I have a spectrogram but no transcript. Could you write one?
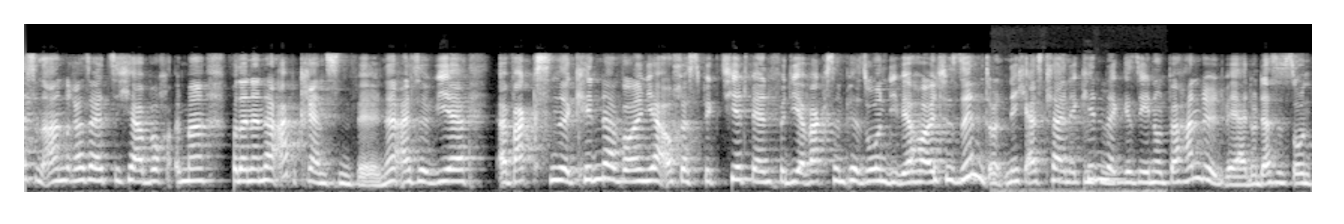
ist und andererseits sich ja aber auch immer voneinander abgrenzen will. Ne? Also wir erwachsene Kinder wollen ja auch respektiert werden für die erwachsenen Personen, die wir heute sind und nicht als kleine Kinder mhm. gesehen und behandelt werden. Und das ist so ein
